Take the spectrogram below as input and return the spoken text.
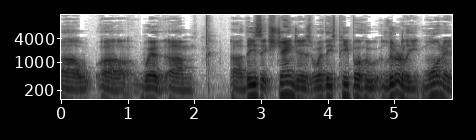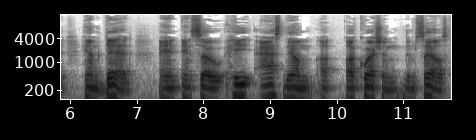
uh, uh, with um, uh, these exchanges with these people who literally wanted him dead, and and so he asked them a, a question themselves,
